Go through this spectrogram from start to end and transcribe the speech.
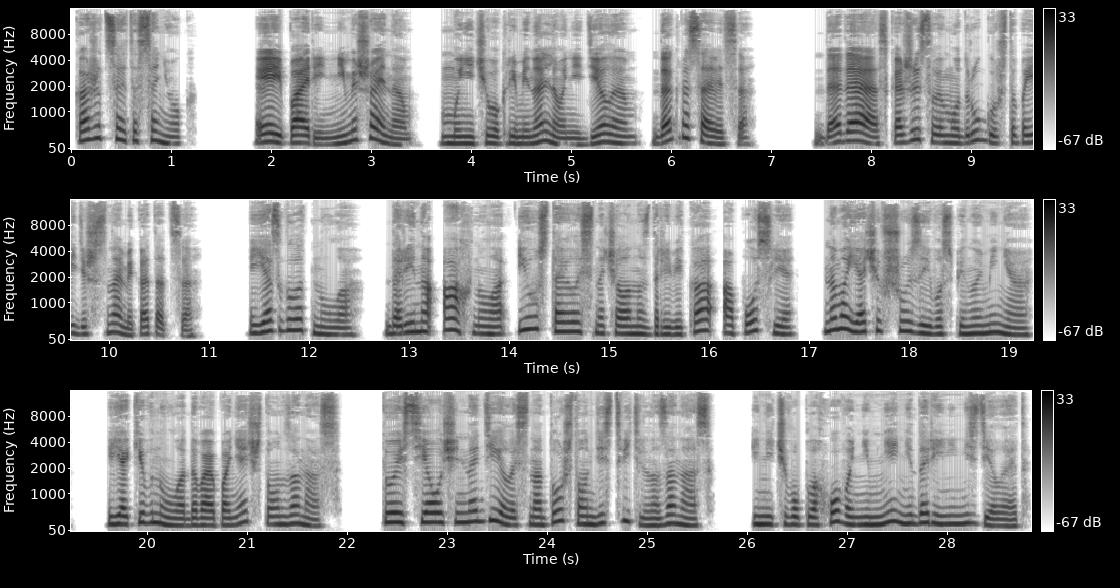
Кажется, это Санек. «Эй, парень, не мешай нам. Мы ничего криминального не делаем. Да, красавица?» «Да-да, скажи своему другу, что поедешь с нами кататься». Я сглотнула. Дарина ахнула и уставилась сначала на здоровяка, а после — на маячившую за его спиной меня. Я кивнула, давая понять, что он за нас. То есть я очень надеялась на то, что он действительно за нас, и ничего плохого ни мне, ни Дарине не сделает.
